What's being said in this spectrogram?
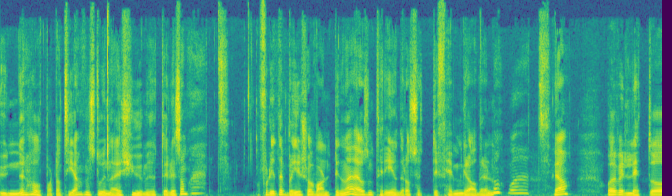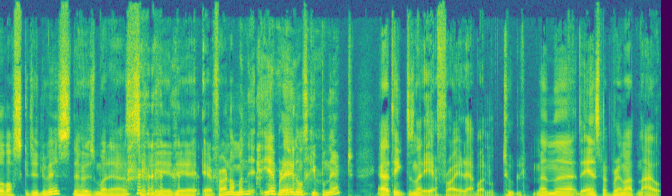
under halvparten av tida. Den sto inne der i 20 minutter, liksom. What? Fordi det blir så varmt inni der. Det er jo sånn 375 grader eller noe. What? Ja, Og det er veldig lett å vaske, tydeligvis. Det høres ut som bare jeg selger airfryeren, men jeg ble ganske imponert. Jeg tenkte sånn der airfryer, det er bare noe tull. Men eh, det eneste er problemet, er at den er jo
